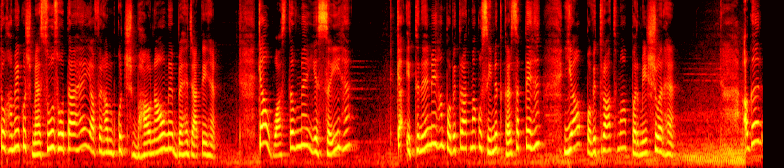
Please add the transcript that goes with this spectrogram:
तो हमें कुछ महसूस होता है या फिर हम कुछ भावनाओं में बह जाते हैं। क्या वास्तव में ये सही है? क्या इतने में हम पवित्र आत्मा को सीमित कर सकते हैं? या पवित्र आत्मा परमेश्वर है? अगर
